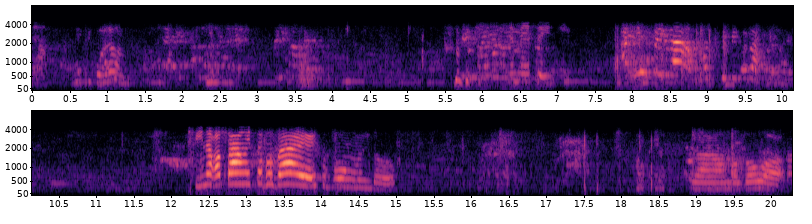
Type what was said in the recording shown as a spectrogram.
niya. Ay, Hindi ko alam. May message. Pinakapangit na babae sa buong mundo. Wala magawa.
